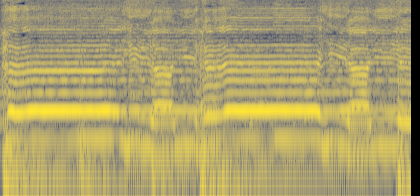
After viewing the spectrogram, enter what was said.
嘿呀咿嘿呀咿耶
